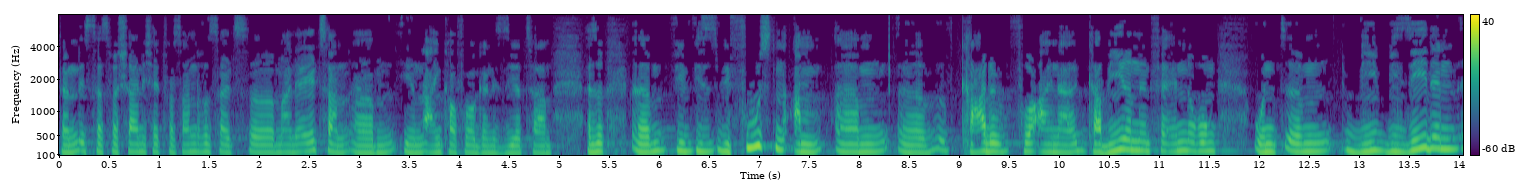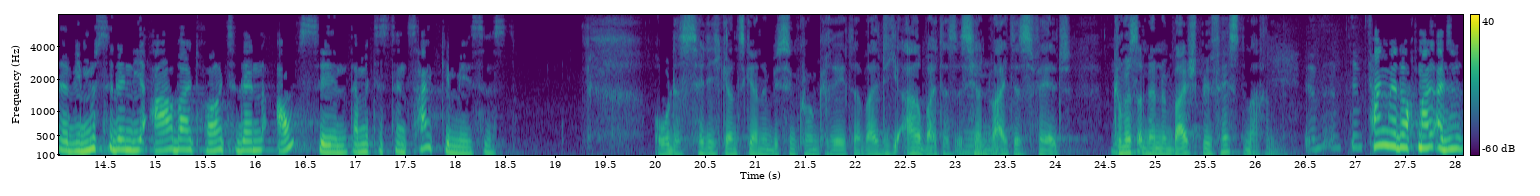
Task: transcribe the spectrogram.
dann ist das wahrscheinlich etwas anderes, als äh, meine Eltern ähm, ihren Einkauf organisiert haben. Also ähm, wir, fußen am, ähm, gerade vor einer gravierenden Veränderung. Und wie, wie, denn, wie müsste denn die Arbeit heute denn aussehen, damit es denn zeitgemäß ist? Oh, das hätte ich ganz gerne ein bisschen konkreter, weil die Arbeit, das ist ja ein weites Feld. Können wir es an einem Beispiel festmachen? Fangen wir doch mal, also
